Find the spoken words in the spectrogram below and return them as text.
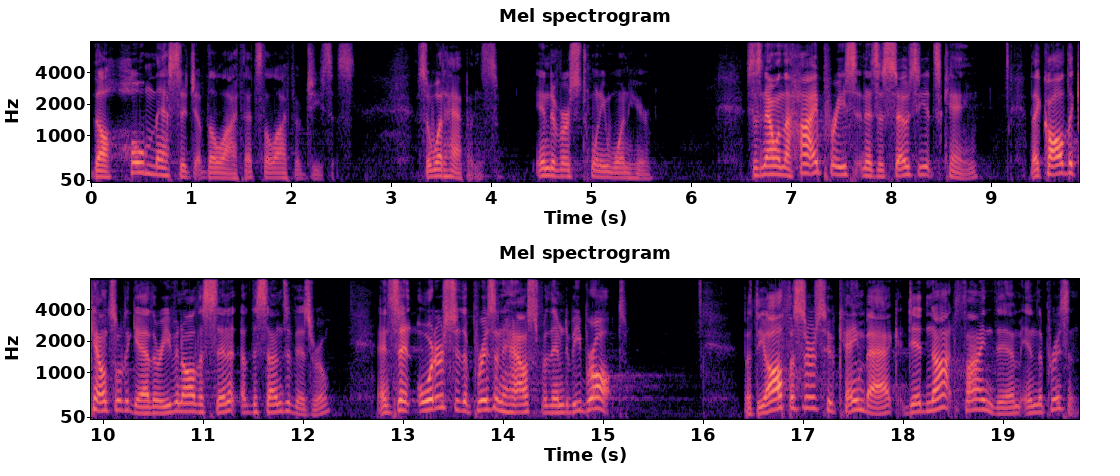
the whole message of the life. That's the life of Jesus. So, what happens? Into verse 21 here. It says, Now when the high priest and his associates came, they called the council together, even all the senate of the sons of Israel, and sent orders to the prison house for them to be brought. But the officers who came back did not find them in the prison.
